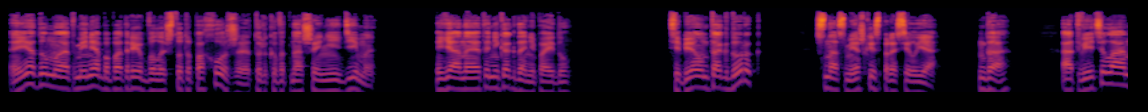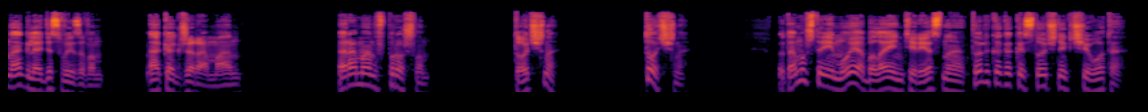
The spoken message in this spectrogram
Я думаю, от меня бы потребовалось что-то похожее, только в отношении Димы. Я на это никогда не пойду. «Тебе он так дорог?» С насмешкой спросил я. «Да», — ответила она, глядя с вызовом. «А как же Роман?» «Роман в прошлом». «Точно?» «Точно. Потому что ему я была интересна только как источник чего-то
